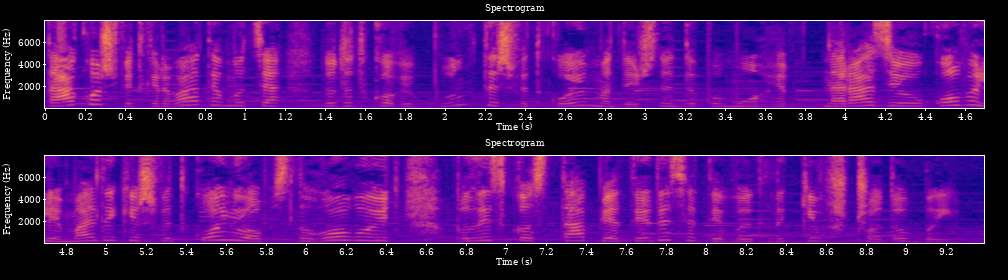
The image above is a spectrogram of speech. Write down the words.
Також відкриватимуться додаткові пункти швидкої медичної допомоги. Наразі у Ковалі медики швидкої обслуговують близько 150 викликів щодоби.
